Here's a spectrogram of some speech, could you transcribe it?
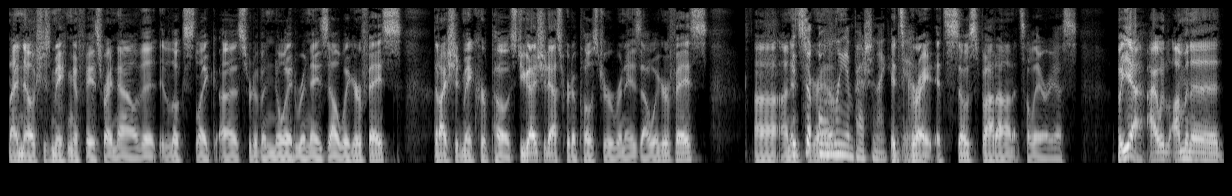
And I know she's making a face right now that it looks like a sort of annoyed Renee Zellweger face that I should make her post. You guys should ask her to post her Renee Zellweger face uh, on it's Instagram. It's the only impression I can It's do. great. It's so spot on. It's hilarious. But yeah, I would. I'm gonna.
